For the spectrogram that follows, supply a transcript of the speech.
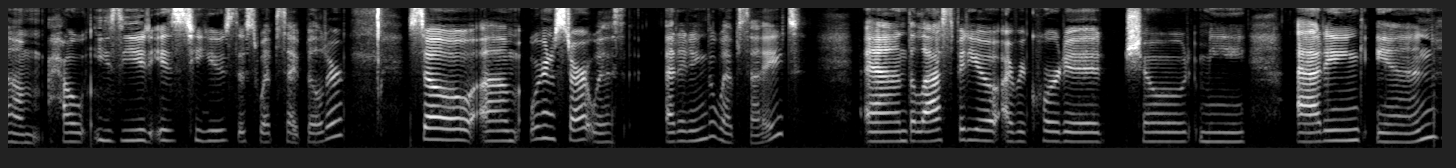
um, how easy it is to use this website builder. So um, we're going to start with editing the website and the last video I recorded showed me adding in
